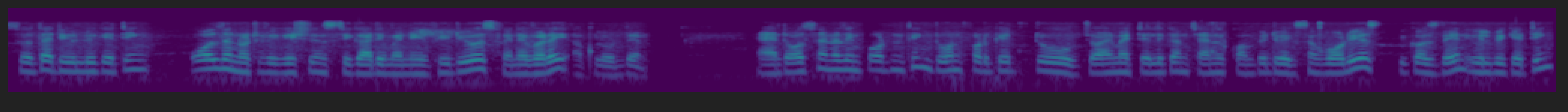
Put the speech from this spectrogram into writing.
so that you will be getting all the notifications regarding my new videos whenever I upload them. And also another important thing don't forget to join my telegram channel competitive exam warriors because then you will be getting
